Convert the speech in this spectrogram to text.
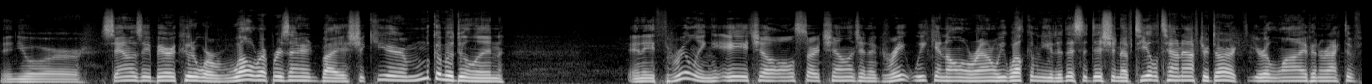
And your San Jose Barracuda were well represented by Shakir Mukhamadullin in a thrilling AHL All Star Challenge and a great weekend all around. We welcome you to this edition of Teal Town After Dark, your live interactive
